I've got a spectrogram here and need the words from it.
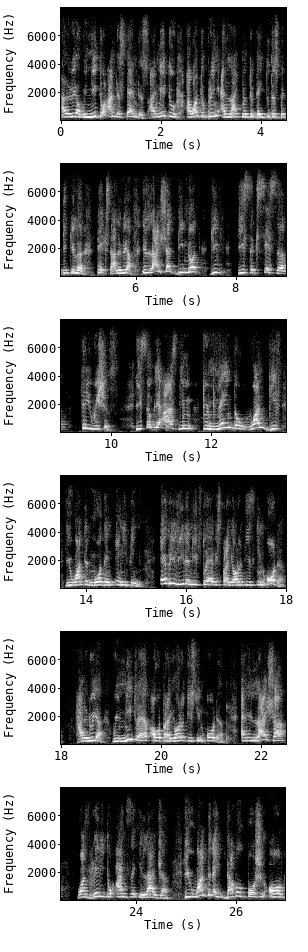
Hallelujah. We need to understand this. I need to, I want to bring enlightenment today to this particular text. Hallelujah. Elisha did not give his successor three wishes. He simply asked him to name the one gift he wanted more than anything. Every leader needs to have his priorities in order. Hallelujah. We need to have our priorities in order. And Elisha was ready to answer Elijah. He wanted a double portion of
